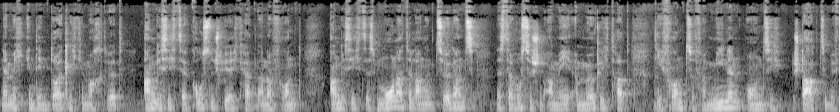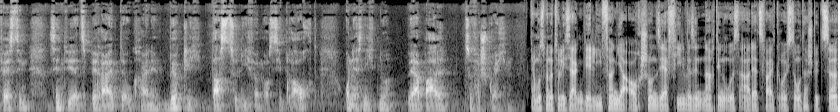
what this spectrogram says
nämlich indem deutlich gemacht wird, angesichts der großen Schwierigkeiten an der Front, angesichts des monatelangen Zögerns, das der russischen Armee ermöglicht hat, die Front zu verminen und sich stark zu befestigen, sind wir jetzt bereit, der Ukraine wirklich das zu liefern, was sie braucht und es nicht nur verbal zu versprechen. Da muss man natürlich sagen, wir liefern ja auch schon sehr viel. Wir sind nach den USA der zweitgrößte Unterstützer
